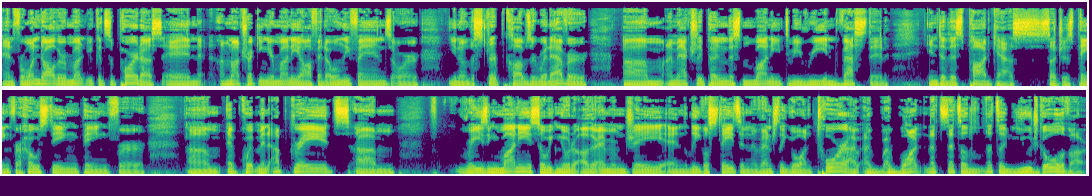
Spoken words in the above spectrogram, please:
And for $1 a month, you can support us. And I'm not tricking your money off at OnlyFans or, you know, the strip clubs or whatever. Um, I'm actually putting this money to be reinvested into this podcast, such as paying for hosting, paying for um, equipment upgrades, um, raising money so we can go to other MMJ and legal states and eventually go on tour. I, I, I, want that's that's a that's a huge goal of our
